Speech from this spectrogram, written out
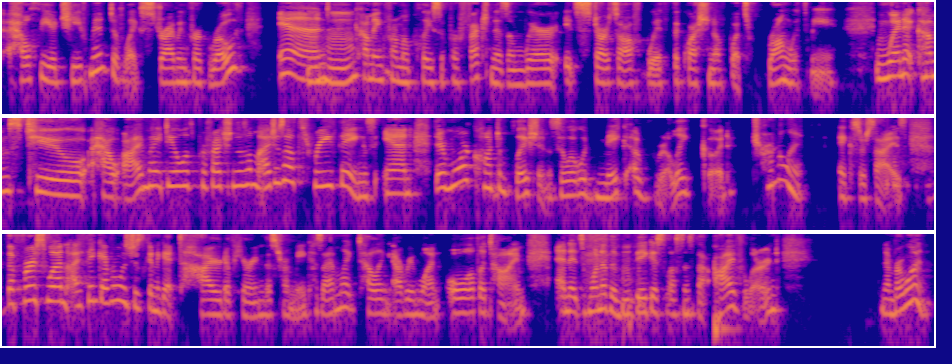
healthy achievement of like striving for growth and mm-hmm. coming from a place of perfectionism where it starts off with the question of what's wrong with me. When it comes to how I might deal with perfectionism, I just have three things and they're more contemplation. So it would make a really good journaling exercise. The first one, I think everyone's just going to get tired of hearing this from me because I'm like telling everyone all the time. And it's one of the biggest lessons that I've learned. Number one,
